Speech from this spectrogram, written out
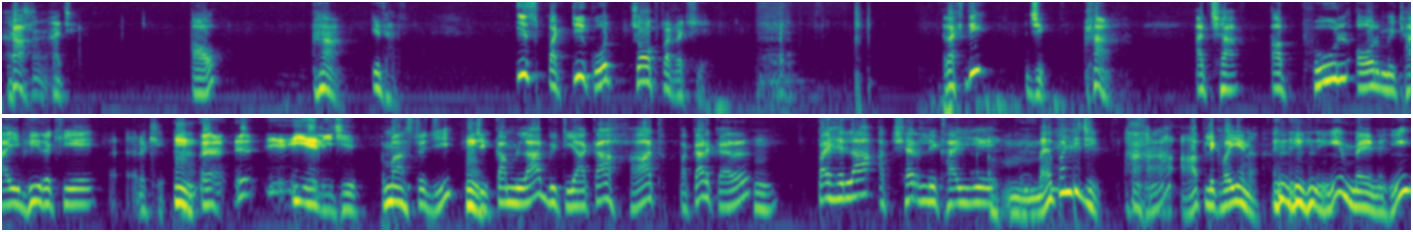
हाँ हाँ जी। आओ। हाँ इधर। इस पट्टी को चौक पर रखिए। रख दी जी। हाँ। अच्छा अब फूल और मिठाई भी रखिए। रखिए। हम्म, ये लीजिए। मास्टर जी जी कमला बिटिया का हाथ पकड़कर पहला अक्षर लिखाइए। मैं पंडित जी? हाँ, हाँ। आप लिखवाइए ना। नहीं नहीं मैं नहीं।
